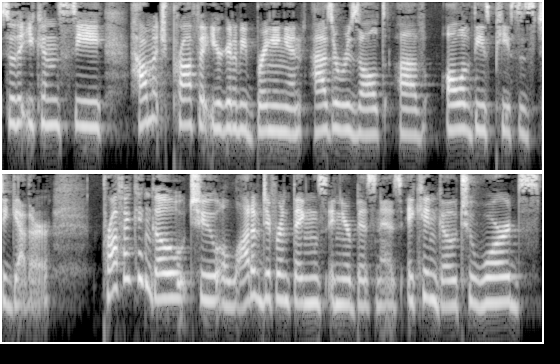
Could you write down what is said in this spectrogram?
so that you can see how much profit you're going to be bringing in as a result of all of these pieces together. Profit can go to a lot of different things in your business. It can go towards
